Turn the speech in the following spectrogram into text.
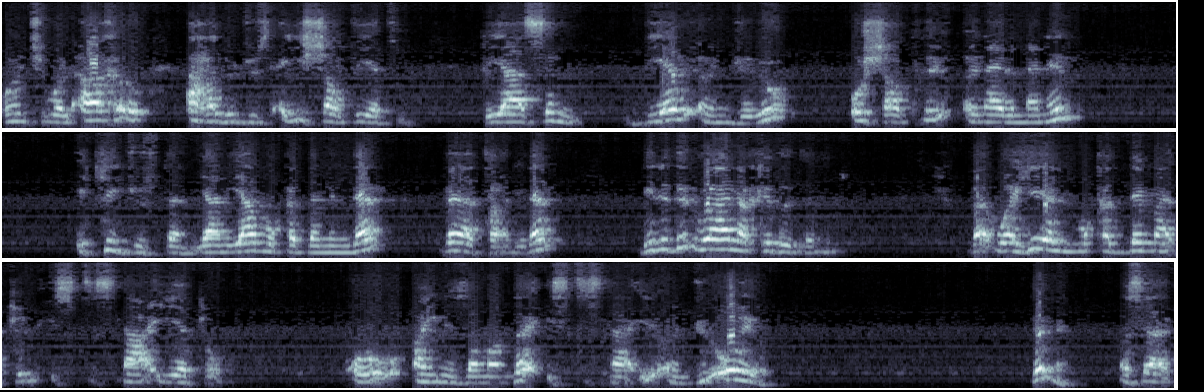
Onun için vel ahiru ahadu cüz'i şartiyeti kıyasın diğer öncülü o şartlı önermenin iki cüzden yani ya mukaddeminden veya taliden biridir ve nakididir. Ve vehiyel mukaddemetül istisnaiyetu o aynı zamanda istisnai öncül oluyor. Değil mi? Mesela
